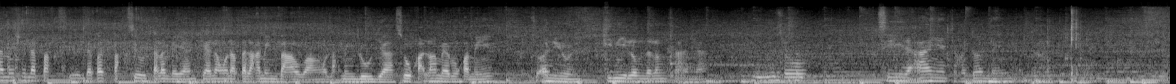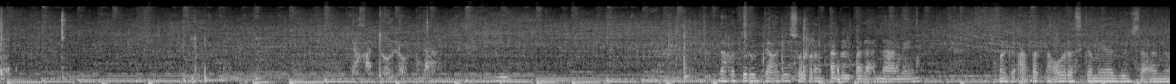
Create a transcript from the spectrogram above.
namin siya napaksiw. Dapat paksiw talaga yan. Kaya lang wala pala kaming bawang, wala kaming luya. Suka lang meron kami. So ano yun? Kinilaw na lang sana. So, si Anya tsaka doon na yun. Nakatulog na. Nakatulog na kasi sobrang tagal pala namin. Mag-aapat na oras kami na dun sa ano.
